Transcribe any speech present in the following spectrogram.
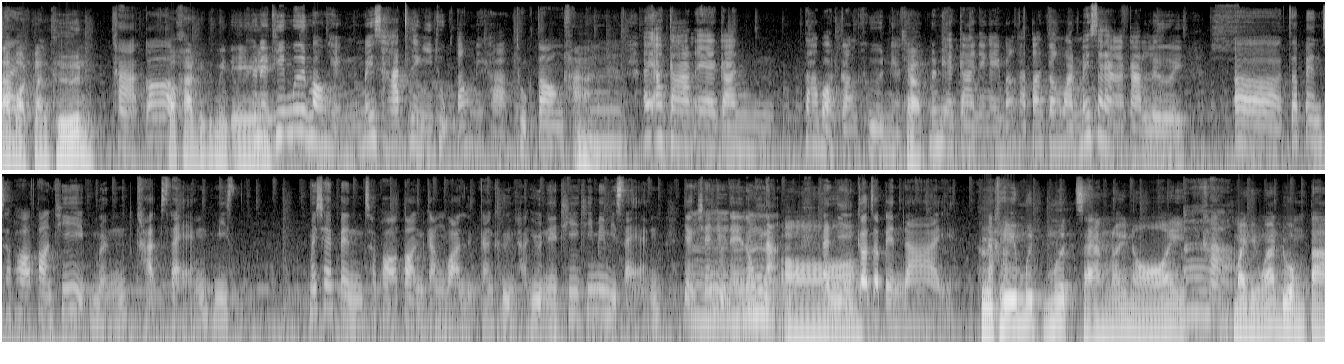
ตาบอดกลางคืน ค่ะก็เพราะขาดวิตามิน A คือในที่มืดมองเห็นไม่ชัดอย่างนี้ถูกต้องไหมคะถูกต้องค่ะอืมอืม ไออาการไออาการตาบอดกลางคืนเนี่ยครับ มันมีอาการยังไงบ้างคะ ตอนกลางวันไม่แสดงอาการเลย เอ่อจะเป็นเฉพาะตอนที่เหมือนขาดแสงมีไม่ใช่เป็นเฉพาะตอนกลางวันหรือกลางคืนค่ะอยู่ในที่ที่ไม่มีแสง อย่างเช่นอืมอยู่ในโรงหนังอ๋ออั อันนี้ก็จะเป็นได้คือนะคะที่มืดมืดๆแสงน้อยอ่าค่ะๆหมายถึงว่าดวงตา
